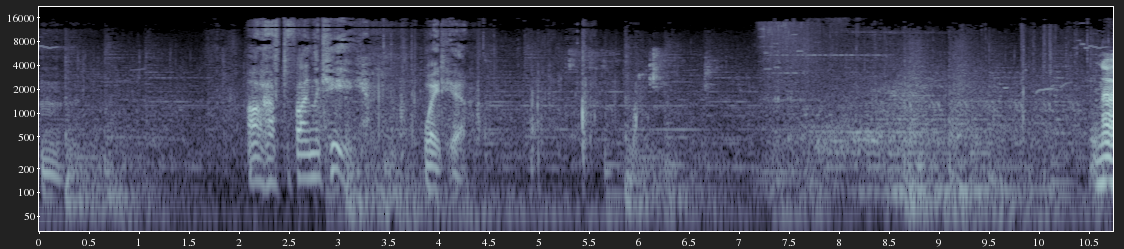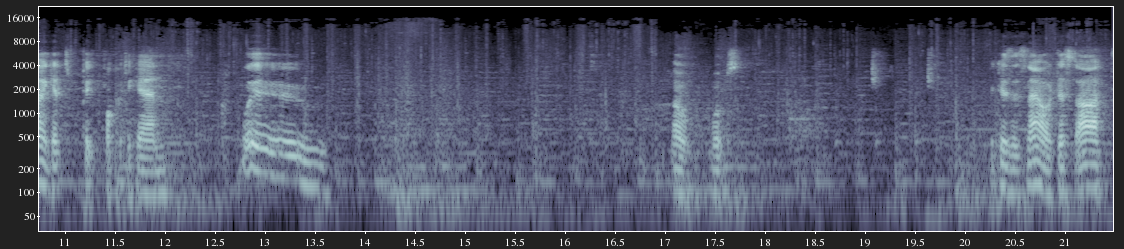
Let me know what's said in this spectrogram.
Hmm. I'll have to find the key. Wait here. Now I get to pickpocket again. Woo! Oh, whoops. Because it's now just RT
